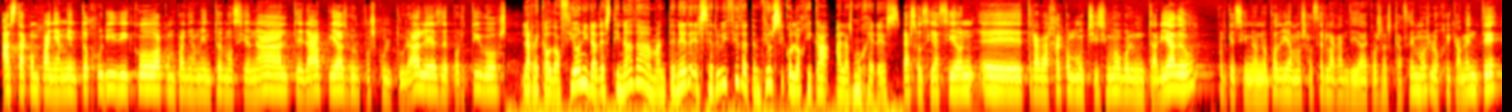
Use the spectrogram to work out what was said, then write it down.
hasta acompañamiento jurídico, acompañamiento emocional, terapias, grupos culturales, deportivos. La recaudación irá destinada a mantener el servicio de atención psicológica a las mujeres. La asociación eh, trabaja con muchísimo voluntariado, porque si no, no podríamos hacer la cantidad de cosas que hacemos, lógicamente,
